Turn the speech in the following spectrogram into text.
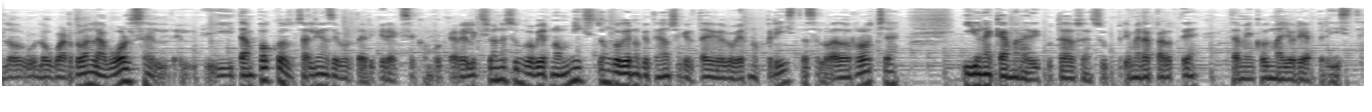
Lo, guardó en la bolsa y tampoco Salinas de Gortari quería que se convocara elecciones. Un gobierno mixto, un gobierno que tenía un secretario de gobierno priista, Salvador Rocha, y una Cámara de Diputados en su primera parte también con mayoría priista.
